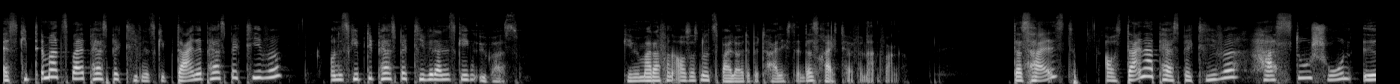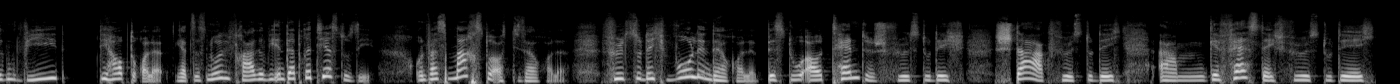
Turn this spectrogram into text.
Es gibt immer zwei Perspektiven. Es gibt deine Perspektive und es gibt die Perspektive deines Gegenübers. Gehen wir mal davon aus, dass nur zwei Leute beteiligt sind. Das reicht ja für den Anfang. Das heißt, aus deiner Perspektive hast du schon irgendwie die Hauptrolle. Jetzt ist nur die Frage, wie interpretierst du sie? Und was machst du aus dieser Rolle? Fühlst du dich wohl in der Rolle? Bist du authentisch? Fühlst du dich stark? Fühlst du dich ähm, gefestigt? Fühlst du dich,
